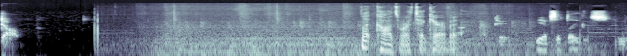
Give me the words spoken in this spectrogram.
dumb. Let Codsworth take care of it. Okay, we have subtitles. Cool.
